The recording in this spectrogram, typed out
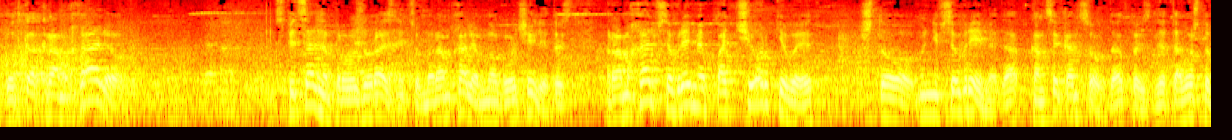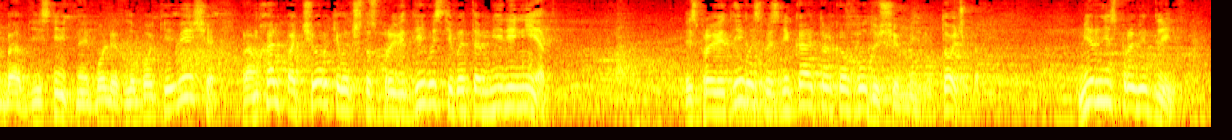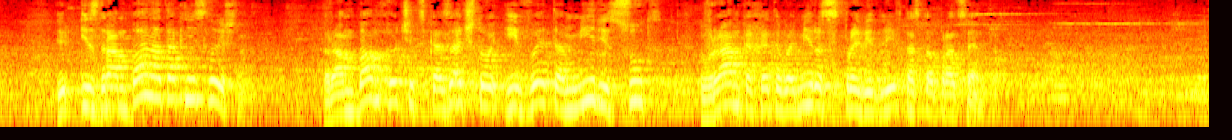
вот как Рамхалю, специально провожу разницу, мы Рамхаля много учили. То есть Рамхаль все время подчеркивает, что, ну не все время, да, в конце концов, да, то есть для того, чтобы объяснить наиболее глубокие вещи, Рамхаль подчеркивает, что справедливости в этом мире нет. И справедливость возникает только в будущем мире. Точка. Мир несправедлив. Из Рамбана так не слышно. Рамбан хочет сказать, что и в этом мире суд в рамках этого мира справедлив на сто процентов.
